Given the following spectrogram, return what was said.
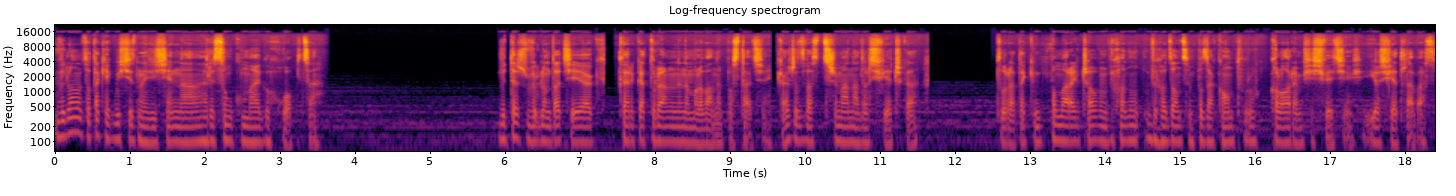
Wygląda to tak, jakbyście znaleźli się na rysunku małego chłopca. Wy też wyglądacie jak karykaturalne namalowane postacie. Każdy z was trzyma nadal świeczkę, która takim pomarańczowym, wychodzą- wychodzącym poza kontur kolorem się świeci i oświetla was.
